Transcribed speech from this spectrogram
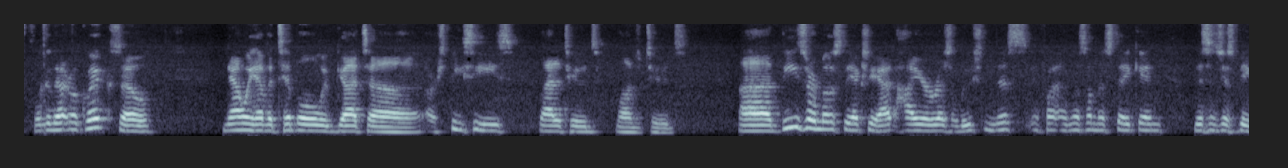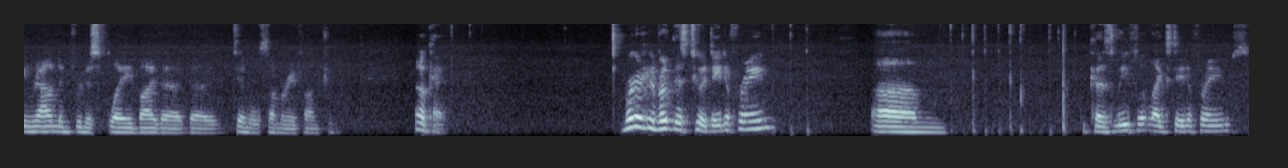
Let's look at that real quick. So now we have a tibble. We've got uh, our species, latitudes, longitudes. Uh, these are mostly actually at higher resolution this, if I, unless I'm mistaken. This is just being rounded for display by the, the tibble summary function. Okay. We're going to convert this to a data frame um, because Leaflet likes data frames,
